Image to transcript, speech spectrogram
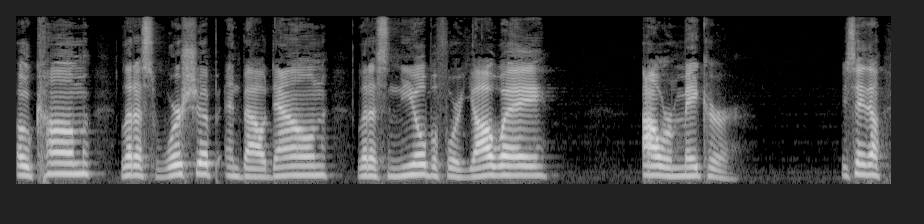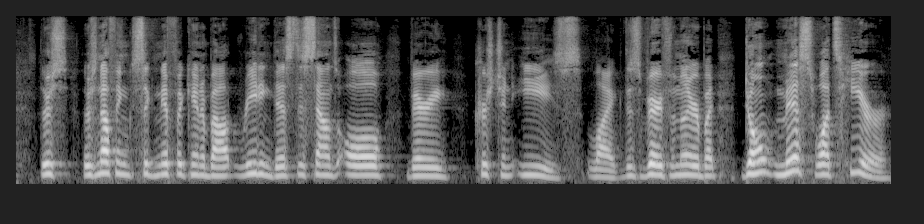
O come, let us worship and bow down. Let us kneel before Yahweh, our Maker. You say, now, there's, there's nothing significant about reading this. This sounds all very Christianese like. This is very familiar, but don't miss what's here.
